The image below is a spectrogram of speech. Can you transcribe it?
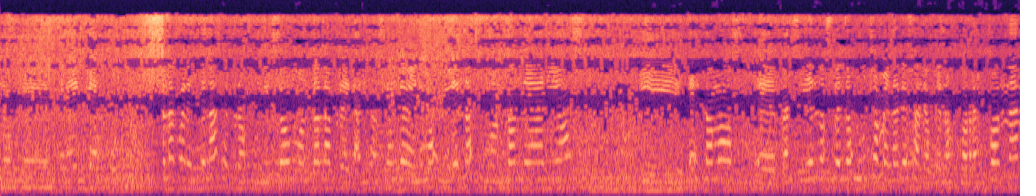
lo que creen que es justo. La cuarentena se profundizó un montón la precarización que venimos viviendo hace un montón de años estamos eh, percibiendo sueldos mucho menores a lo que nos corresponden.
